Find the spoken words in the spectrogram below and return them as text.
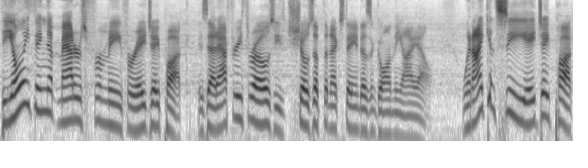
The only thing that matters for me for AJ Puk is that after he throws, he shows up the next day and doesn't go on the IL. When I can see AJ Puk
